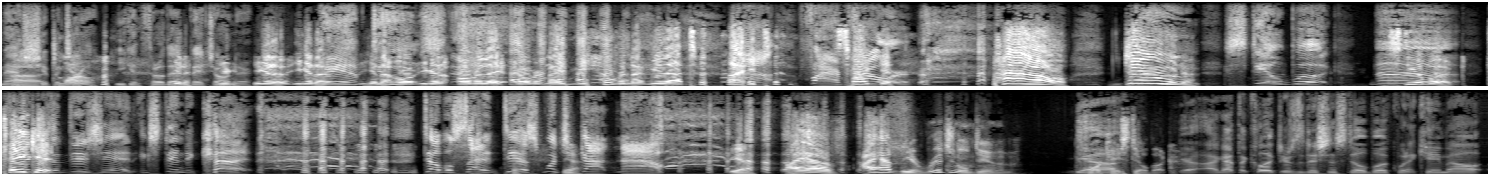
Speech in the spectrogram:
mass Uh, ship tomorrow. it to you. You can throw that gonna, bitch on you're, there. You're gonna, you're gonna, you're gonna, or, you're gonna overlay, overnight me, overnight me that tonight. Fire So I get- power. Pow, Dune, Steelbook. Steelbook, take it. Edition, extended cut, double sided disc. What Yeah. you got now? Yeah, I have, I have the original Dune Yeah. 4K steelbook. Yeah, I got the collector's edition steelbook when it came out.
